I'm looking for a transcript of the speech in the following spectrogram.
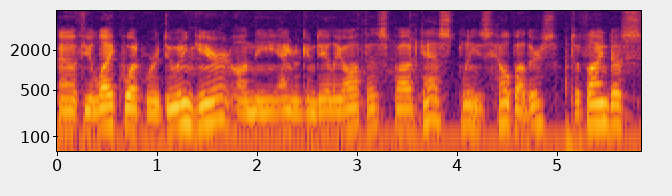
Now, if you like what we're doing here on the Anglican Daily Office podcast, please help others to find us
